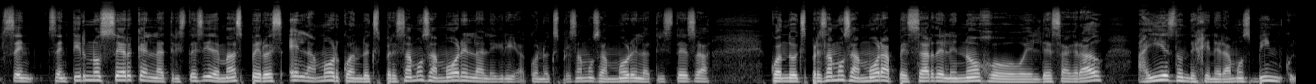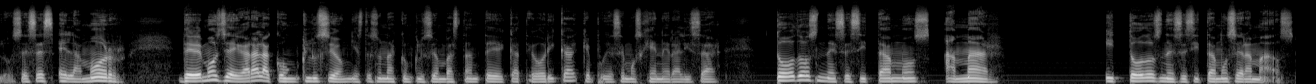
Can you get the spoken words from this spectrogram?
sentirnos cerca en la tristeza y demás, pero es el amor, cuando expresamos amor en la alegría, cuando expresamos amor en la tristeza, cuando expresamos amor a pesar del enojo o el desagrado, ahí es donde generamos vínculos, ese es el amor. Debemos llegar a la conclusión, y esta es una conclusión bastante categórica que pudiésemos generalizar, todos necesitamos amar y todos necesitamos ser amados.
